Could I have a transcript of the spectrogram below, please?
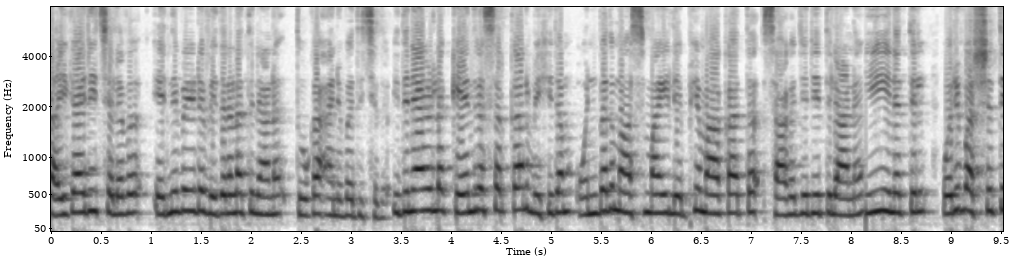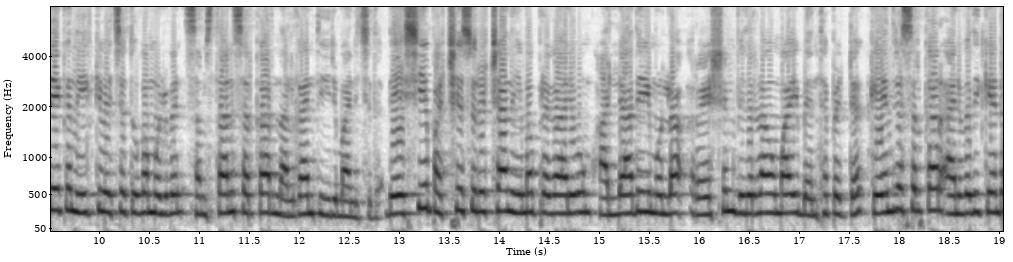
കൈകാര്യ ചെലവ് എന്നിവയുടെ വിതരണത്തിനാണ് തുക അനുവദിച്ചത്. ഇതിനായുള്ള കേന്ദ്ര സർക്കാർ വിഹിതം ഒൻപത് മാസമായി ലഭ്യമാക്കാത്ത സാഹചര്യത്തിലാണ് ഈ ഇനത്തിൽ ഒരു വർഷത്തേക്ക് നീക്കിവെച്ച തുക മുഴുവൻ സംസ്ഥാന സർക്കാർ നൽകാൻ തീരുമാനിച്ചത്. ദേശീയ ഭക്ഷ്യസുരക്ഷാ നിയമപ്രകാരവും അല്ലാതെയുമുള്ള റേഷൻ വിതരണവുമായി ബന്ധപ്പെട്ട് കേന്ദ്ര സർക്കാർ അനുവദിക്കേണ്ട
